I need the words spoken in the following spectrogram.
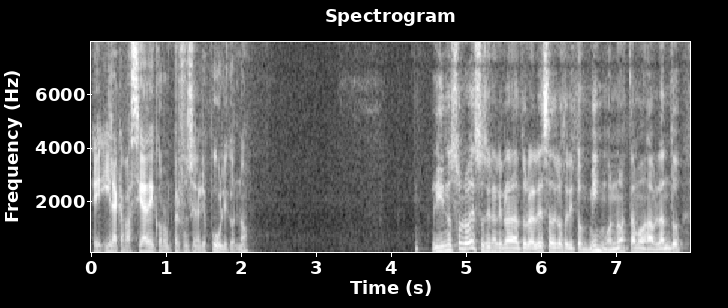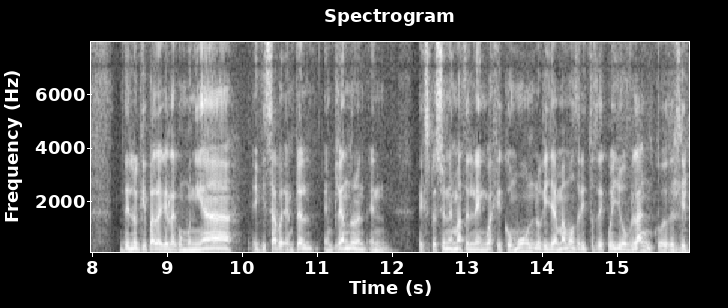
eh, y la capacidad de corromper funcionarios públicos, ¿no? Y no solo eso, sino que la naturaleza de los delitos mismos, ¿no? Estamos hablando de lo que para que la comunidad, quizá empleando en, expresiones más del lenguaje común, lo que llamamos delitos de cuello blanco, es decir,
